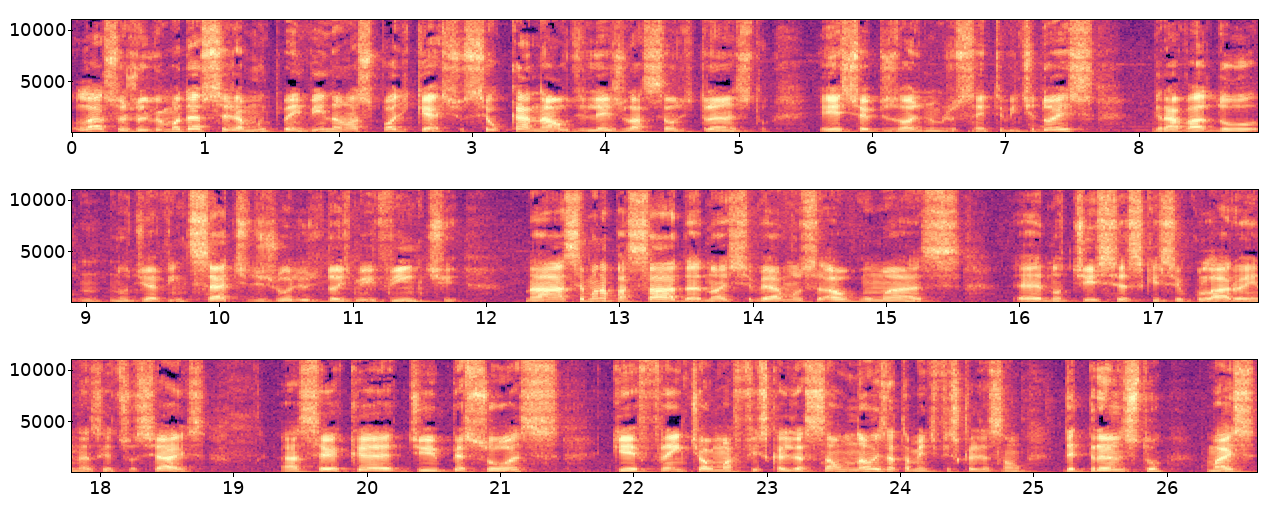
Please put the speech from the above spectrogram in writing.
Olá, sou Júlio Modesto, seja muito bem-vindo ao nosso podcast, o seu canal de legislação de trânsito. Este é o episódio número 122, gravado no dia 27 de julho de 2020. Na semana passada, nós tivemos algumas é, notícias que circularam aí nas redes sociais acerca de pessoas que, frente a uma fiscalização, não exatamente fiscalização de trânsito, mas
